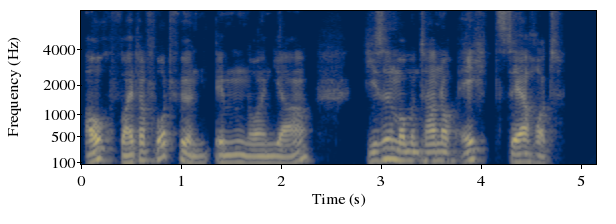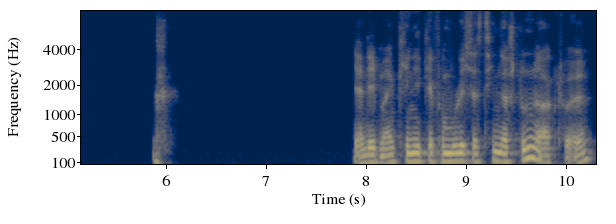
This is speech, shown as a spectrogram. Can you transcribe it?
auch weiter fortführen im neuen Jahr. Die sind momentan noch echt sehr hot. Ja, neben ein Klinike vermutlich das Team der Stunde aktuell.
